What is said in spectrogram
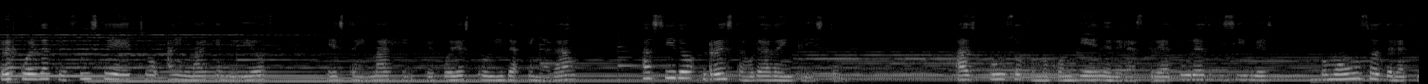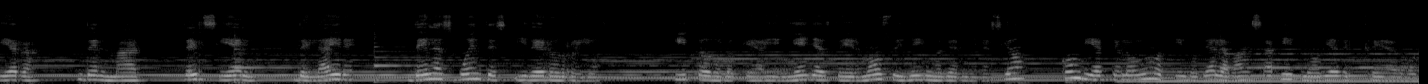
Recuerda que fuiste hecho a imagen de Dios. Esta imagen que fue destruida en Adán ha sido restaurada en Cristo. Haz uso como conviene de las criaturas visibles como usas de la tierra, del mar, del cielo, del aire, de las fuentes y de los ríos, y todo lo que hay en ellas de hermoso y digno de admiración, conviértelo en motivo de alabanza y gloria del Creador.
